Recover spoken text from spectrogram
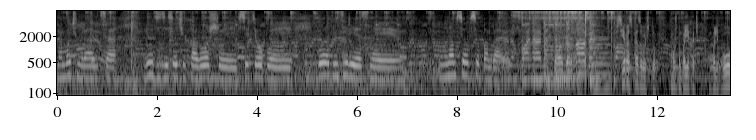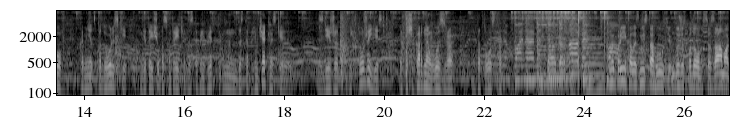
Нам очень нравится. Люди здесь очень хорошие, все теплые, город интересный. Нам все все понравилось. Все рассказывают, что можно поехать во Львов, в Каменец-Подольский, где-то еще посмотреть достопримечат- м, достопримечательности. Здесь же их тоже есть. Это шикарное озеро, этот остров. Ми приїхали з міста Глухів. Дуже сподобався замок.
